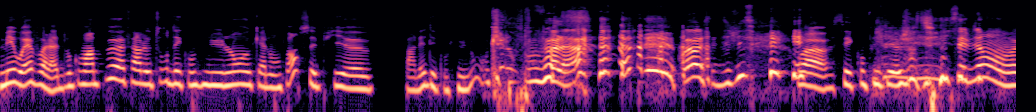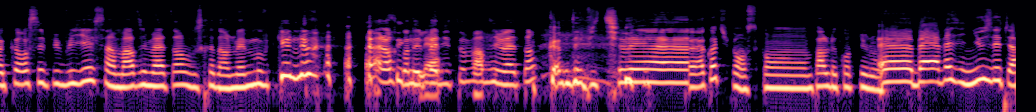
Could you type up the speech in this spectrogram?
Mais ouais, voilà. Donc, on va un peu faire le tour des contenus longs auxquels on pense et puis euh, parler des contenus longs auxquels on pense. Voilà. Waouh, c'est difficile. Waouh, c'est compliqué aujourd'hui. C'est bien, quand c'est publié, c'est un mardi matin, vous serez dans le même mood que nous. Alors qu'on n'est pas du tout mardi matin. Comme d'habitude. Mais euh, à quoi tu penses quand on parle de contenu long? Euh, Bah vas-y, newsletter.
